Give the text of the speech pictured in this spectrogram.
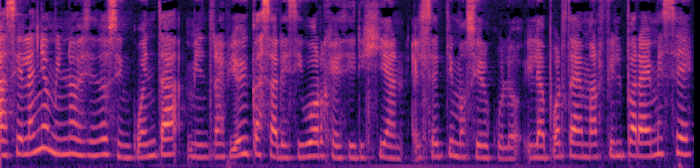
Hacia el año 1950, mientras Bioy Casares y Borges dirigían El Séptimo Círculo y La Puerta de Marfil para MC,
